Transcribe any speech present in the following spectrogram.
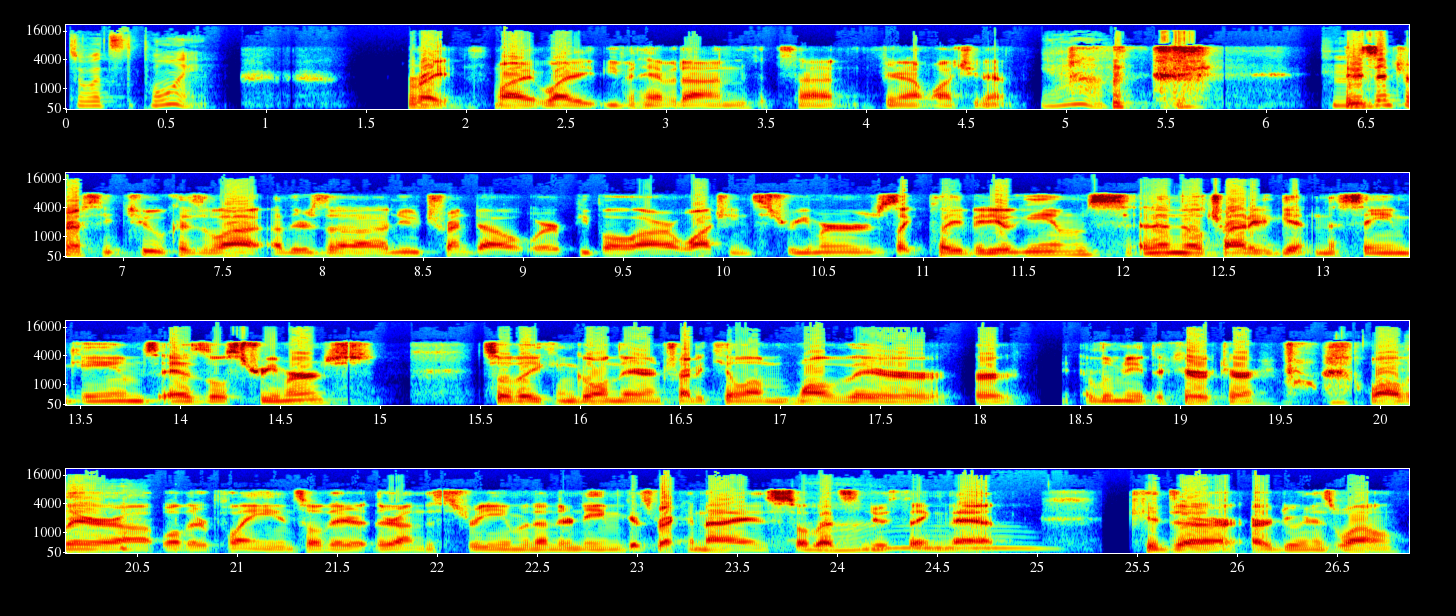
so what's the point? Right. Why why even have it on if it's not if you're not watching it? Yeah. And it's interesting too because a lot there's a new trend out where people are watching streamers like play video games and then they'll try to get in the same games as those streamers so they can go in there and try to kill them while they're or illuminate the character while they're uh, while they're playing. So they're they're on the stream and then their name gets recognized. So that's oh. a new thing that oh. kids are are doing as well.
